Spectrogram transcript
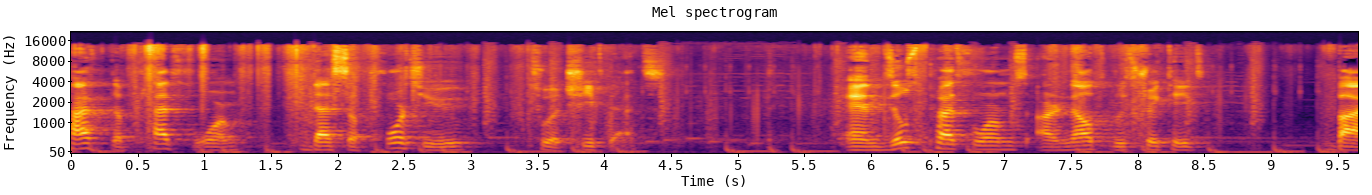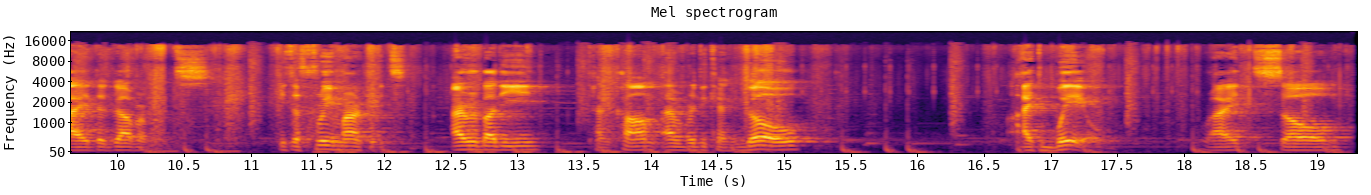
have the platform that supports you to achieve that. And those platforms are not restricted by the government. It's a free market. Everybody can come, everybody can go at will, right? So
